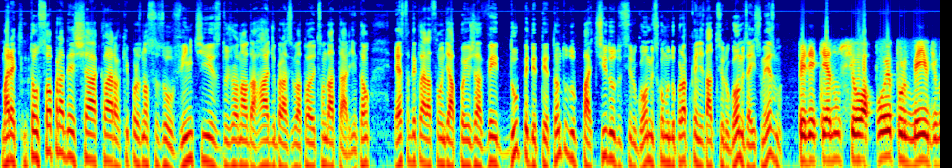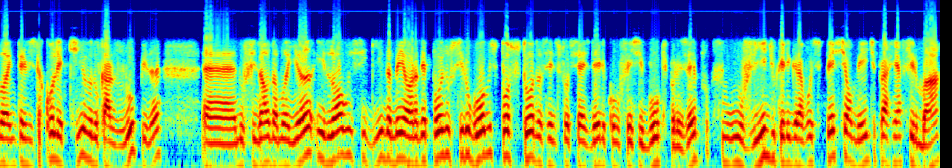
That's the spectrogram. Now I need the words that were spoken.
Marete, então só para deixar claro aqui para os nossos ouvintes do Jornal da Rádio Brasil Atual, edição da tarde. Então, essa declaração de apoio já veio do PDT, tanto do partido do Ciro Gomes como do próprio candidato Ciro Gomes, é isso mesmo? O PDT anunciou apoio por meio de uma entrevista coletiva do Carlos Lupe, né? é, no final da manhã e logo em seguida, meia hora depois, o Ciro Gomes postou nas redes sociais dele, como Facebook, por exemplo, um vídeo que ele gravou especialmente para reafirmar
